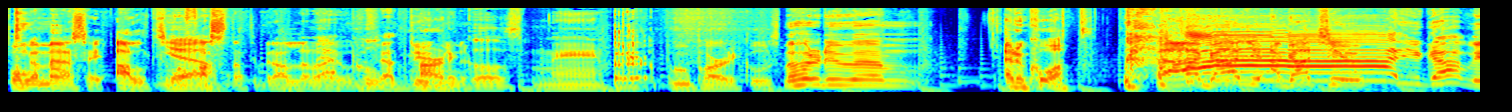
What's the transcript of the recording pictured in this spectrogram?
Fånga med sig allt som Yeah. har fastnat i brallorna Yeah, under poop flera dygn. particles, man. Poo particles. Men hörru du... Um, Är du kåt? I got you, I got you! Ah, you got me!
